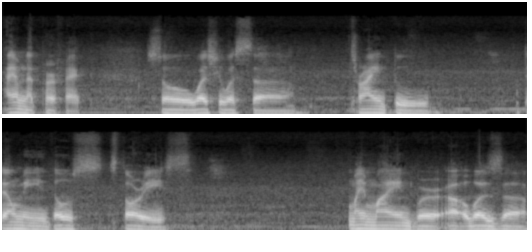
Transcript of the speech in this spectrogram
I am not perfect. So while she was uh, trying to tell me those stories, my mind were uh, was uh,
